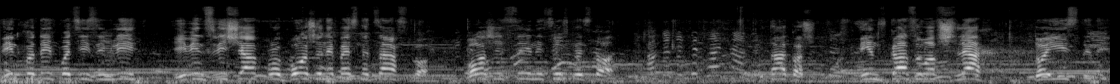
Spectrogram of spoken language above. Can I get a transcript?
Він ходив по цій землі і він звіщав про Боже Небесне Царство, Божий Син Ісус Христос. І також він вказував шлях до істини,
